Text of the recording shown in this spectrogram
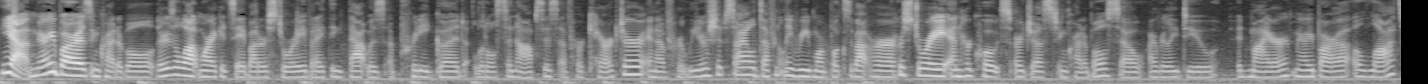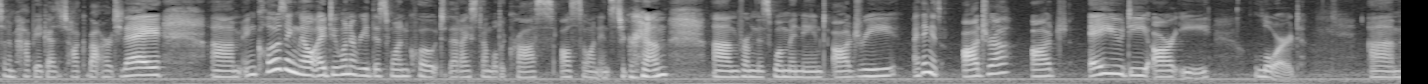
yeah, Mary Barra is incredible. There's a lot more I could say about her story, but I think that was a pretty good little synopsis of her character and of her leadership style. Definitely read more books about her. Her story and her quotes are just incredible. So, I really do admire Mary Barra a lot, and I'm happy I got to talk about her today. Um, in closing, though, I do want to read this one quote that I stumbled across also on Instagram um, from this woman named Audrey. I think it's Audra. Aud- a U D R E, Lorde. Um,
